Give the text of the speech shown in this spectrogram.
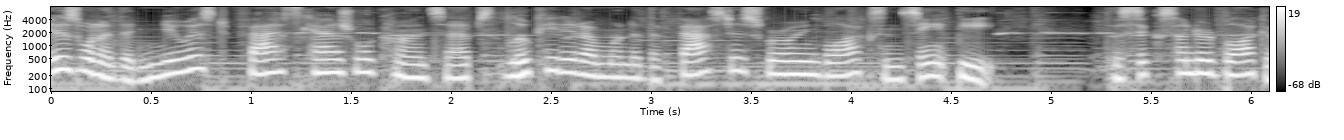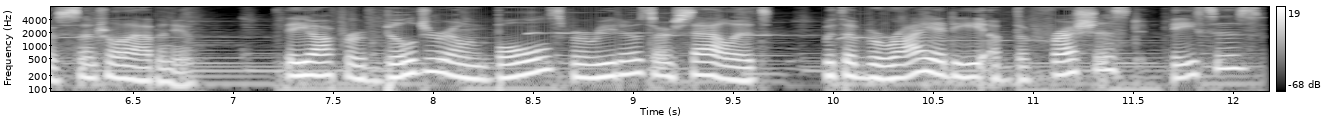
It is one of the newest fast casual concepts located on one of the fastest growing blocks in St. Pete, the 600 block of Central Avenue. They offer build your own bowls, burritos, or salads with a variety of the freshest bases,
